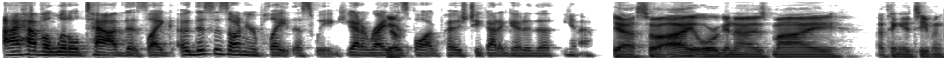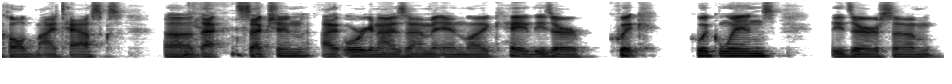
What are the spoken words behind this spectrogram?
I have a little tab that's like, oh, this is on your plate this week. You got to write yep. this blog post. You got to go to the, you know. Yeah. So I organize my, I think it's even called my tasks. Uh, that section, I organize them in like, hey, these are quick, quick wins. These are some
